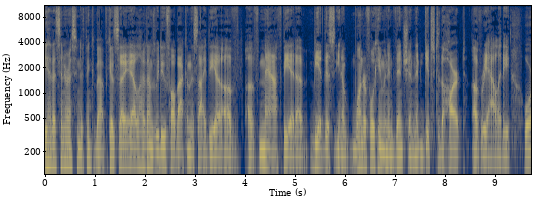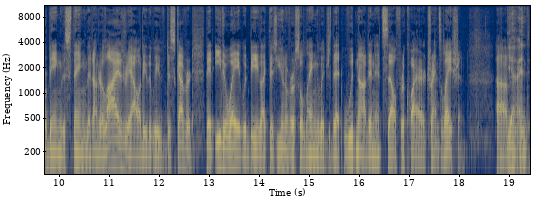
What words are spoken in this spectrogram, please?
Yeah, that's interesting to think about because a lot of times we do fall back on this idea of of math, be it a be it this you know wonderful human invention that gets to the heart of reality, or being this thing that underlies reality that we've discovered. That either way, it would be like this universal language that would not in itself require translation. Uh, yeah, and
